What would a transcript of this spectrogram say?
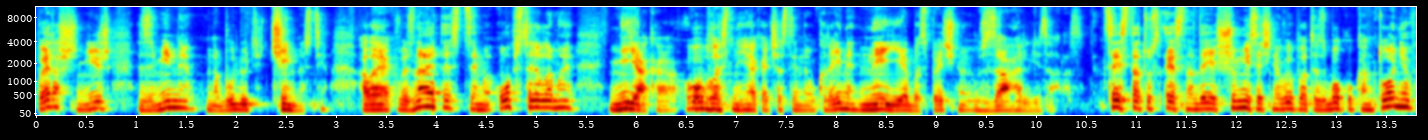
перш ніж зміни набудуть чинності. Але як ви знаєте, з цими обстрілами ніяка область, ніяка частина України не є безпечною взагалі зараз. Цей статус С надає щомісячні виплати з боку кантонів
